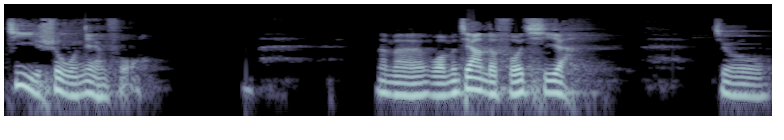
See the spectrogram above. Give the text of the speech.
计数念佛。那么我们这样的佛七呀，就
